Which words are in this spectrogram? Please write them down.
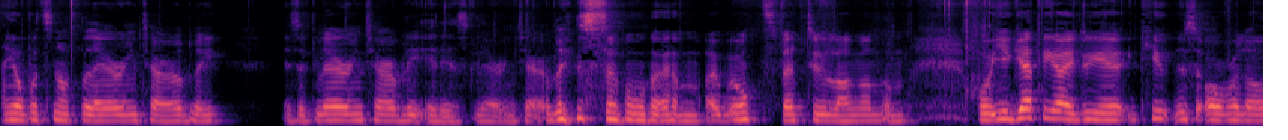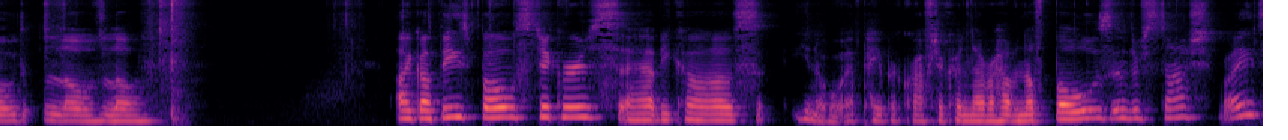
I hope it's not glaring terribly. Is it glaring terribly? It is glaring terribly, so um, I won't spend too long on them. But you get the idea. Cuteness overload. Love, love. I got these bow stickers uh, because, you know, a paper crafter can never have enough bows in their stash, right?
